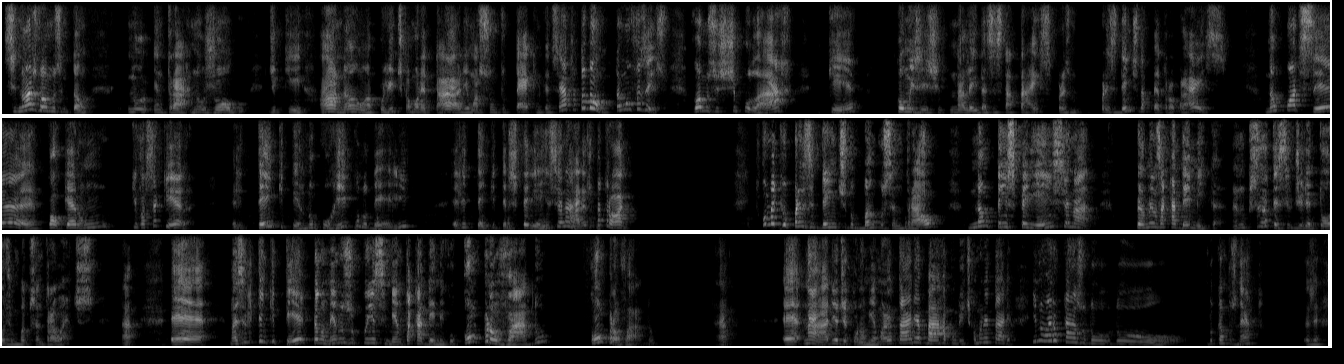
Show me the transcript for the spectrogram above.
Se nós vamos, então, no, entrar no jogo de que, ah, não, a política monetária é um assunto técnico, etc., tá bom, então vamos fazer isso. Vamos estipular que, como existe na lei das estatais, por exemplo, o presidente da Petrobras não pode ser qualquer um que você queira. Ele tem que ter no currículo dele ele tem que ter experiência na área de petróleo. Como é que o presidente do Banco Central não tem experiência na, pelo menos acadêmica? Né? Não precisa ter sido diretor de um Banco Central antes. Tá? É, mas ele tem que ter, pelo menos, o conhecimento acadêmico comprovado, comprovado, tá? é, na área de economia monetária barra política monetária. E não era o caso do, do, do Campos Neto. Quer dizer,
